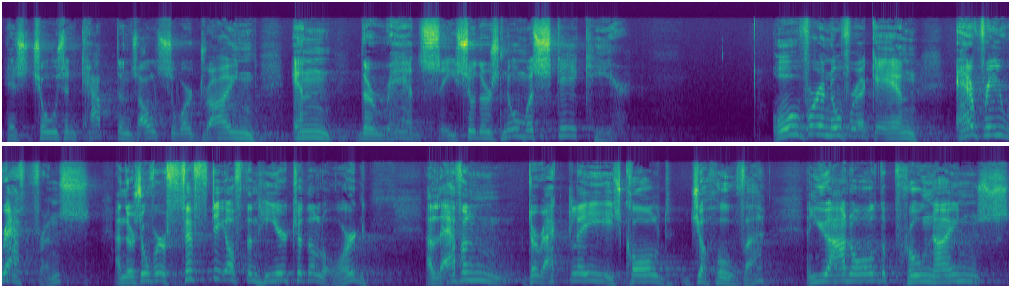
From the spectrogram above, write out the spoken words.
His chosen captains also were drowned in the Red Sea. So there's no mistake here. Over and over again, every reference, and there's over 50 of them here to the Lord, 11 directly, he's called Jehovah, and you add all the pronouns,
